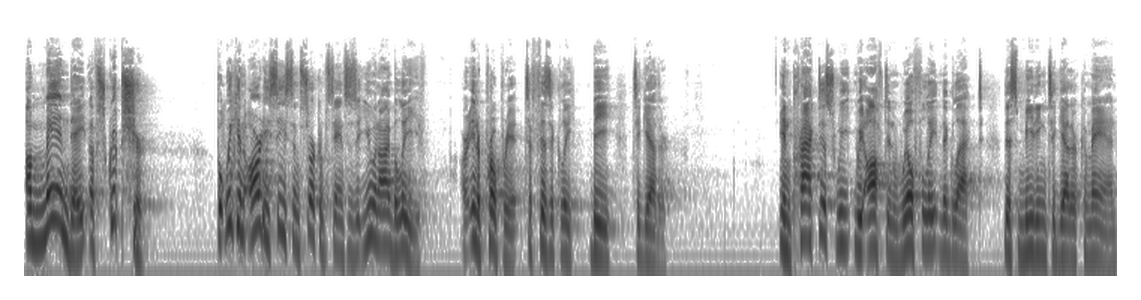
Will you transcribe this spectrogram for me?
a mandate of Scripture. But we can already see some circumstances that you and I believe are inappropriate to physically be together. In practice, we, we often willfully neglect this meeting together command,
